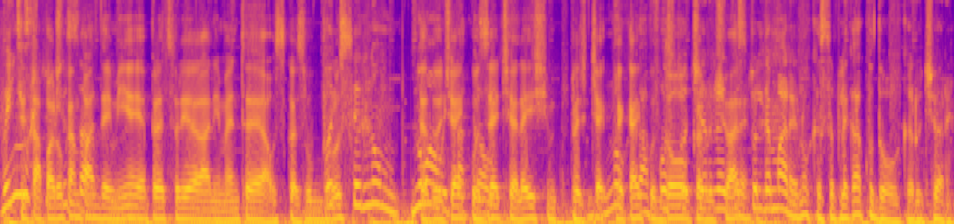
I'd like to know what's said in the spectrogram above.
Păi nu Ți s-a știu părut ce că în s-a- pandemie prețurile la alimente au scăzut Bă, brusc? se nu, nu Te m-am duceai uitat cu că au- 10 lei și plece- Nu, plecai că a cu fost două o cerere cărucioare? destul de mare. Nu, că se pleca cu două cărucioare.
